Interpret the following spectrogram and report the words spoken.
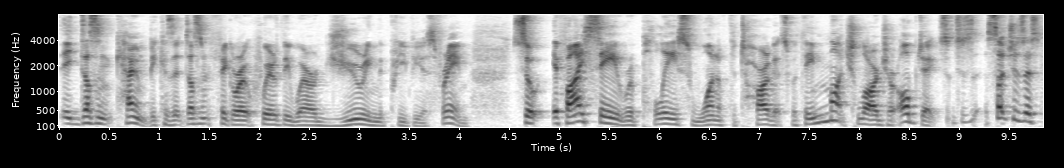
it doesn't count because it doesn't figure out where they were during the previous frame. So if I say replace one of the targets with a much larger object, such as, such as this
